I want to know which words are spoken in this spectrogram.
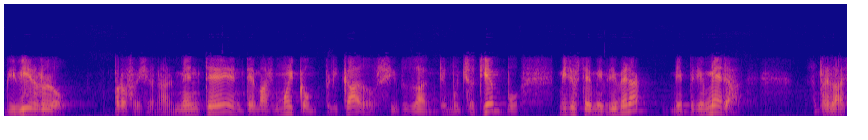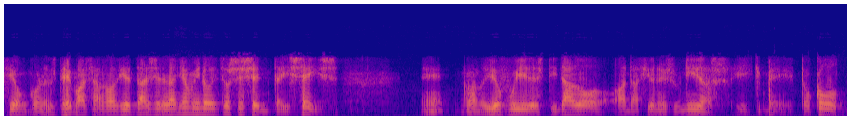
vivirlo profesionalmente en temas muy complicados y durante mucho tiempo. Mire usted, mi primera, mi primera relación con el tema Occidental es en el año 1966, ¿eh? cuando yo fui destinado a Naciones Unidas y me tocó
